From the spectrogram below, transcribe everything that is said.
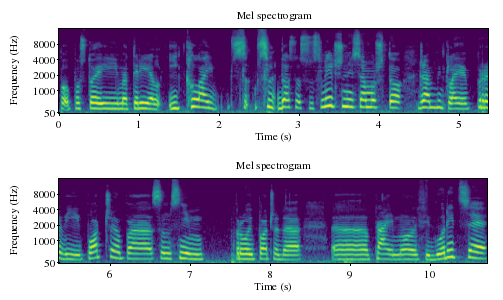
po- postoji i materijal Iklaj, s- sl- dosta su slični, samo što Jumping Line je prvi počeo, pa sam s njim prvo i počeo da e, pravim ove figurice. E,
